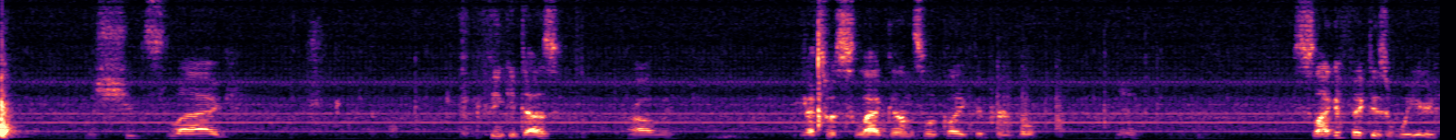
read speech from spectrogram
It shoots slag. I think it does. Probably. That's what slag guns look like, they're purple. Yeah. Slag effect is weird,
